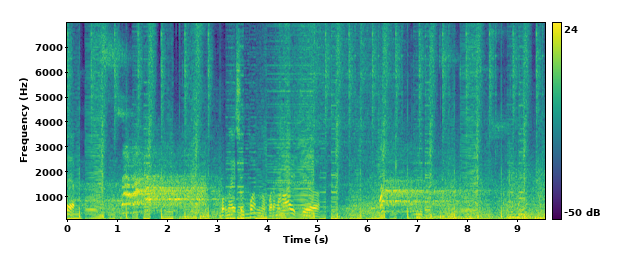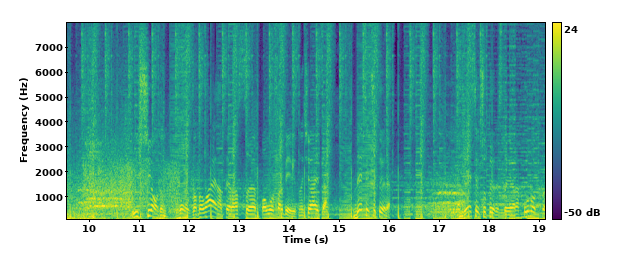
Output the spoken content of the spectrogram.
Команди. Форнейшн впевнено перемагають. Е, І ще один гол забиває. На цей раз е, Павло Сарбєй відзначається. 10-4. 10-4 стає рахунок е,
